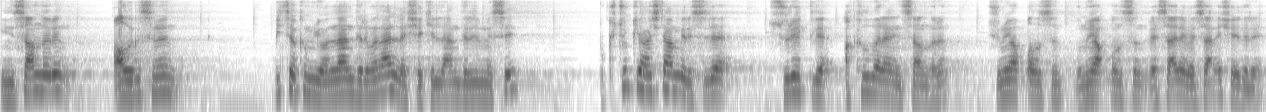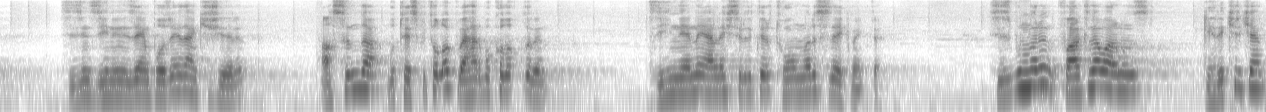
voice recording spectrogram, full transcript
insanların algısının bir takım yönlendirmelerle şekillendirilmesi bu küçük yaştan beri size sürekli akıl veren insanların şunu yapmalısın, bunu yapmalısın vesaire vesaire şeyleri sizin zihninize empoze eden kişilerin aslında bu tespitolog ve herbokologların zihinlerine yerleştirdikleri tohumları size ekmekte. Siz bunların farkına varmanız gerekirken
